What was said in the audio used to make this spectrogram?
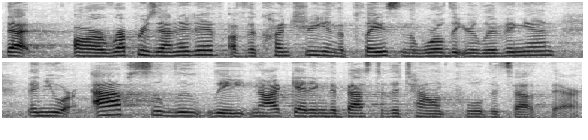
that are representative of the country and the place and the world that you're living in, then you are absolutely not getting the best of the talent pool that's out there.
